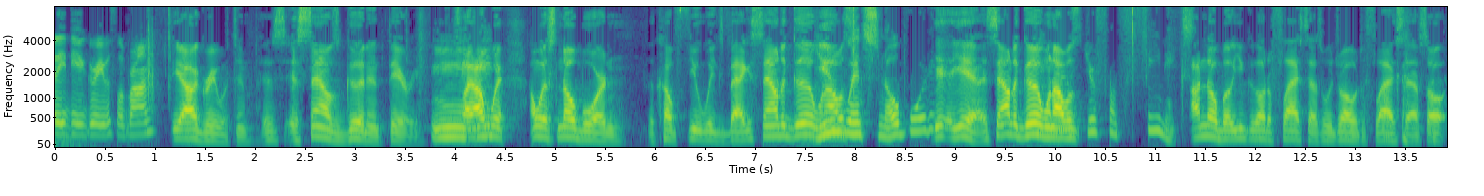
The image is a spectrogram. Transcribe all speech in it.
Eddie, do you agree with LeBron? Yeah, I agree with him. It's, it sounds good in theory. It's like I mm-hmm. went I went snowboarding a couple few weeks back. It sounded good when You I was You went snowboarding? Yeah, yeah. It sounded good when I was You're from Phoenix. I know, but you could go to Flagstaff, so we drove to Flagstaff. So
